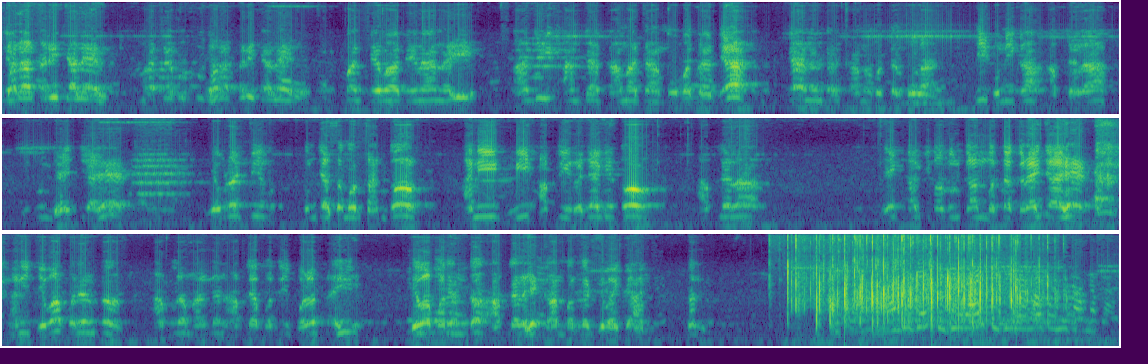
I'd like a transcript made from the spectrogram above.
मृत्यू झाला तरी चालेल. माझे मृत्यू झाला तरी चालेल. पण सेवा देणार नाही. आधी आमच्या कामाच्या मोबदला द्या. त्यानंतर कामाबद्दल बोला. ही भूमिका आपल्याला इथून घ्यायची आहे. एवढंच मी तुमच्यासमोर सांगतो. आणि मी आपली रजा घेतो. आपल्याला एक तारखेपासून काम बंद करायचे आहे. आणि जेव्हापर्यंत आपलं मानधन आपल्या पदरी पडत नाही तेव्हापर्यंत आपल्याला हे काम बंद ठेवायचे आहे. धन्यवाद. 今天老公你干 ke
